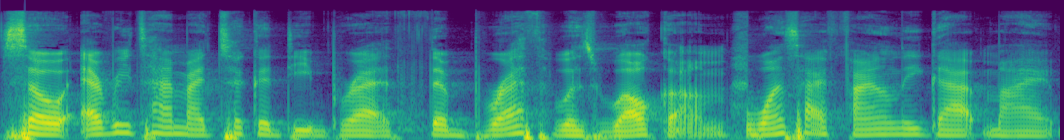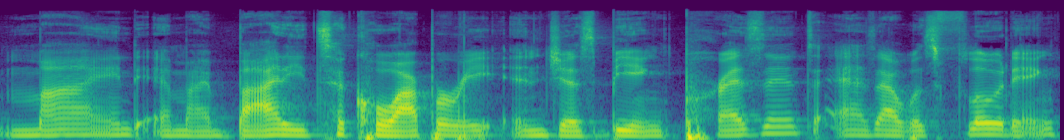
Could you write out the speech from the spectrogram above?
So every time I took a deep breath, the breath was welcome. Once I finally got my mind and my body to cooperate in just being present as I was floating,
